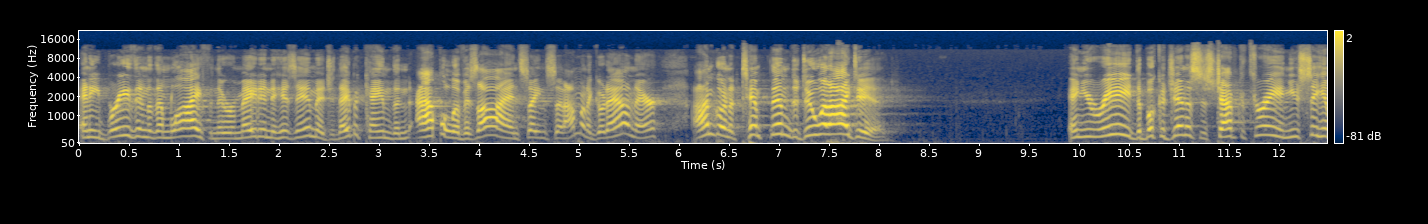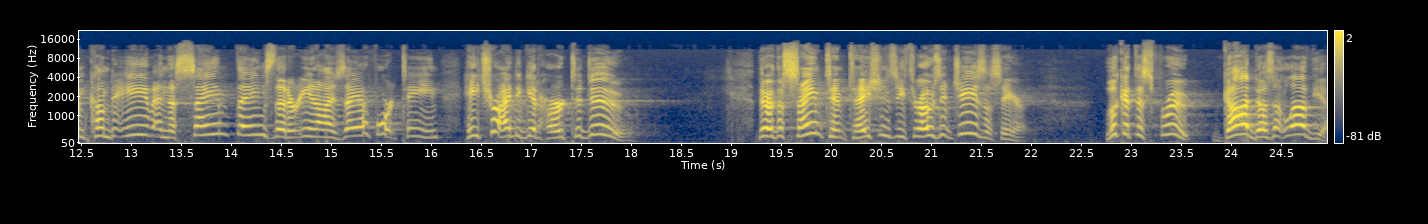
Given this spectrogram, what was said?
And He breathed into them life, and they were made into His image, and they became the apple of His eye. And Satan said, I'm going to go down there. I'm going to tempt them to do what I did and you read the book of Genesis, chapter 3, and you see him come to Eve, and the same things that are in Isaiah 14, he tried to get her to do. They're the same temptations he throws at Jesus here. Look at this fruit. God doesn't love you.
